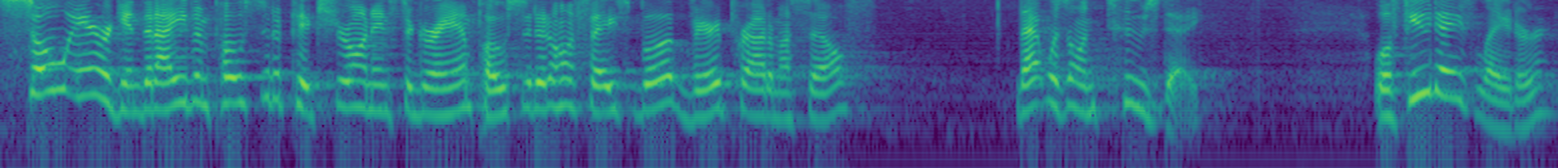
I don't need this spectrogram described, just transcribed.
So arrogant that I even posted a picture on Instagram, posted it on Facebook, very proud of myself. That was on Tuesday. Well, a few days later,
